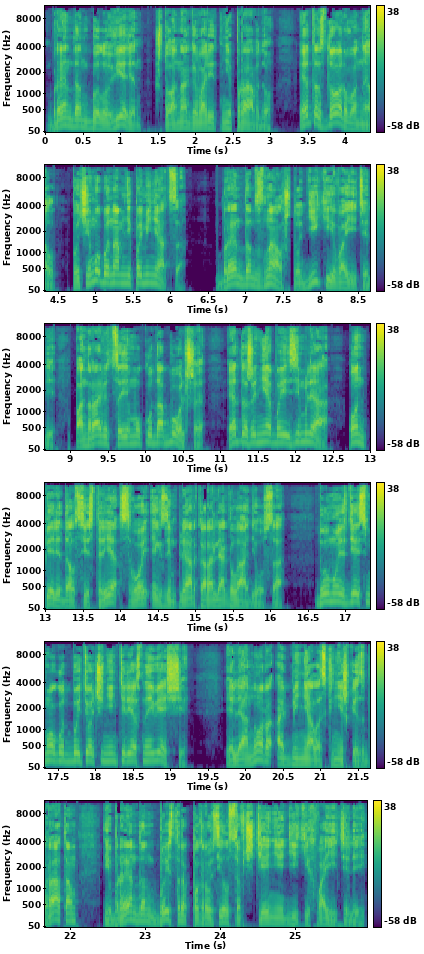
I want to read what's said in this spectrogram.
Брэндон был уверен, что она говорит неправду. «Это здорово, Нелл. Почему бы нам не поменяться?» Брэндон знал, что дикие воители понравятся ему куда больше. Это же небо и земля. Он передал сестре свой экземпляр короля Гладиуса. «Думаю, здесь могут быть очень интересные вещи». Элеонора обменялась книжкой с братом, и Брэндон быстро погрузился в чтение «Диких воителей».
